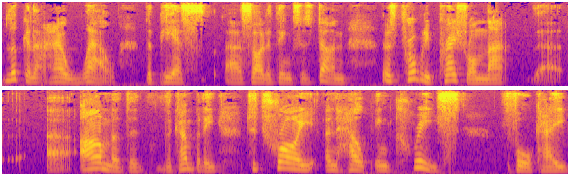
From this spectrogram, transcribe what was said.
looking at how well the PS uh, side of things has done, there's probably pressure on that uh, uh, arm of the, the company to try and help increase 4K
